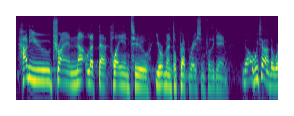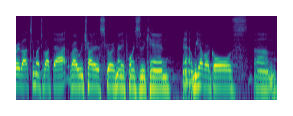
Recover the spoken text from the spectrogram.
How do you try and not let that play into your mental preparation for the game? You know, we try not to worry about too much about that, right? We try to score as many points as we can. Uh, we have our goals. Um,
